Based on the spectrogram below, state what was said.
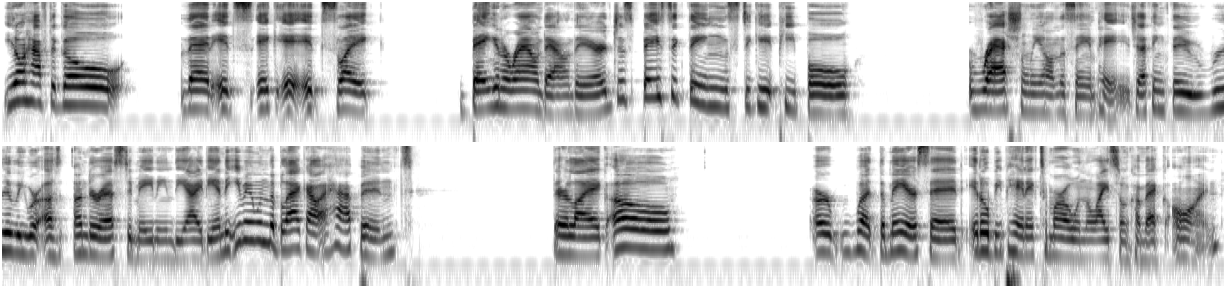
You don't have to go that it's it, it's like banging around down there. Just basic things to get people rationally on the same page. I think they really were uh, underestimating the idea. And even when the blackout happened, they're like, "Oh, or what the mayor said, it'll be panic tomorrow when the lights don't come back on.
